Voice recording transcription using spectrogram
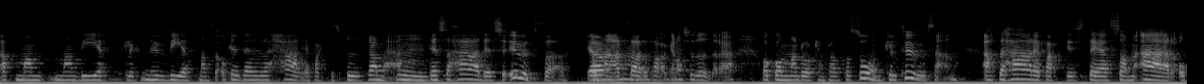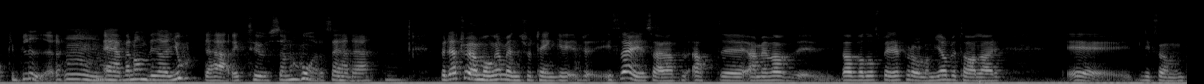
Att man, man vet, liksom, nu vet man så okej det är det här jag faktiskt bidrar med. Mm. Det är så här det ser ut för Ja. de här företagen och så vidare. Och om man då kan prata så om kultur sen. Att det här är faktiskt det som är och blir. Mm. Även om vi har gjort det här i tusen år så är det För där tror jag många människor tänker i Sverige så här att, att eh, ja, men vad, vad, vad då spelar det för roll om jag betalar eh, liksom,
